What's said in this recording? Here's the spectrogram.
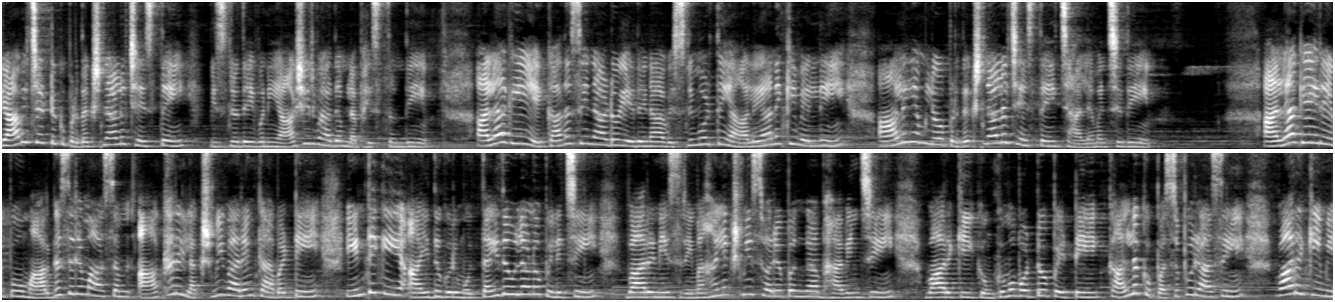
రావి చెట్టుకు ప్రదక్షిణాలు చేస్తే విష్ణుదేవుని ఆశీర్వాదం లభిస్తుంది. అలాగే ఏకాదశి నాడు ఏదైనా విష్ణుమూర్తి ఆలయానికి వెళ్ళి ఆలయంలో ప్రదక్షిణాలు చేస్తే చాలా మంచిది. అలాగే రేపు మార్గశిర మాసం ఆఖరి లక్ష్మీవారం కాబట్టి ఇంటికి ఐదుగురు ముత్తైదువులను పిలిచి వారిని శ్రీ మహాలక్ష్మి స్వరూపంగా భావించి వారికి కుంకుమ బొట్టు పెట్టి కాళ్ళకు పసుపు రాసి వారికి మీ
